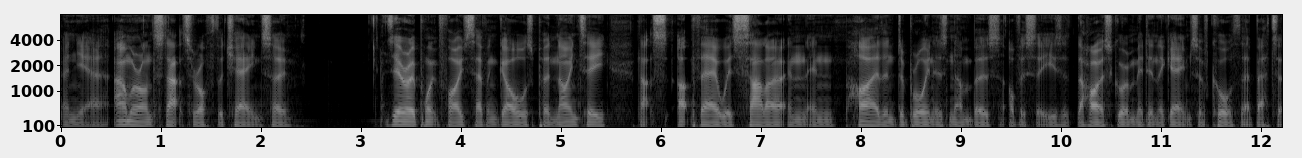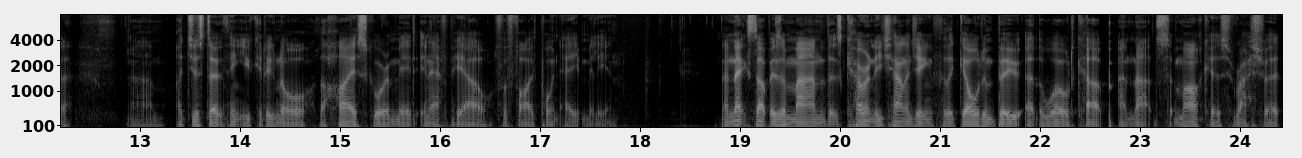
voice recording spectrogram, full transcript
And yeah, Almiron's stats are off the chain. So 0.57 goals per 90. That's up there with Salah and, and higher than De Bruyne's numbers. Obviously, he's the highest scorer mid in the game, so of course they're better. Um, I just don't think you could ignore the highest scorer mid in FPL for 5.8 million. Now, next up is a man that's currently challenging for the Golden Boot at the World Cup, and that's Marcus Rashford.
